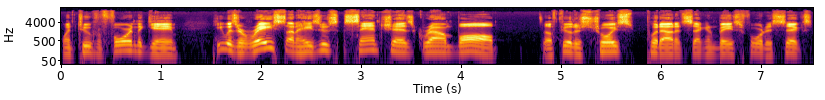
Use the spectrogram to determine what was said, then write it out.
went two for four in the game. He was erased on a Jesus Sanchez ground ball. A fielder's choice put out at second base, four to six.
